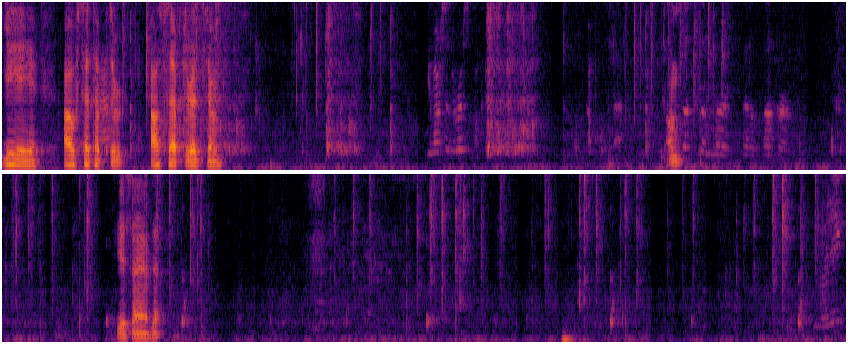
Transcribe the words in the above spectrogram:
Yeah, yeah, yeah. I'll set up the I'll set up the redstone. You want to set the redstone? Okay. I'm cool with that. Um, I'll set the, le- the lever. Yes, I have that. You ready?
